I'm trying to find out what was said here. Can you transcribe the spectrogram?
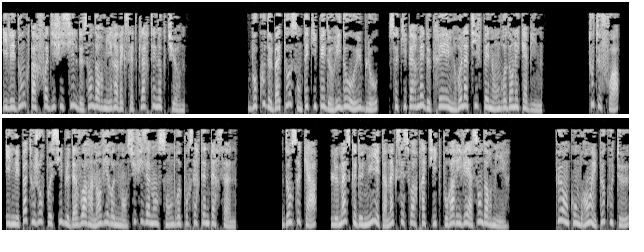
Il est donc parfois difficile de s'endormir avec cette clarté nocturne. Beaucoup de bateaux sont équipés de rideaux au hublot, ce qui permet de créer une relative pénombre dans les cabines. Toutefois, il n'est pas toujours possible d'avoir un environnement suffisamment sombre pour certaines personnes. Dans ce cas, le masque de nuit est un accessoire pratique pour arriver à s'endormir. Peu encombrant et peu coûteux,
